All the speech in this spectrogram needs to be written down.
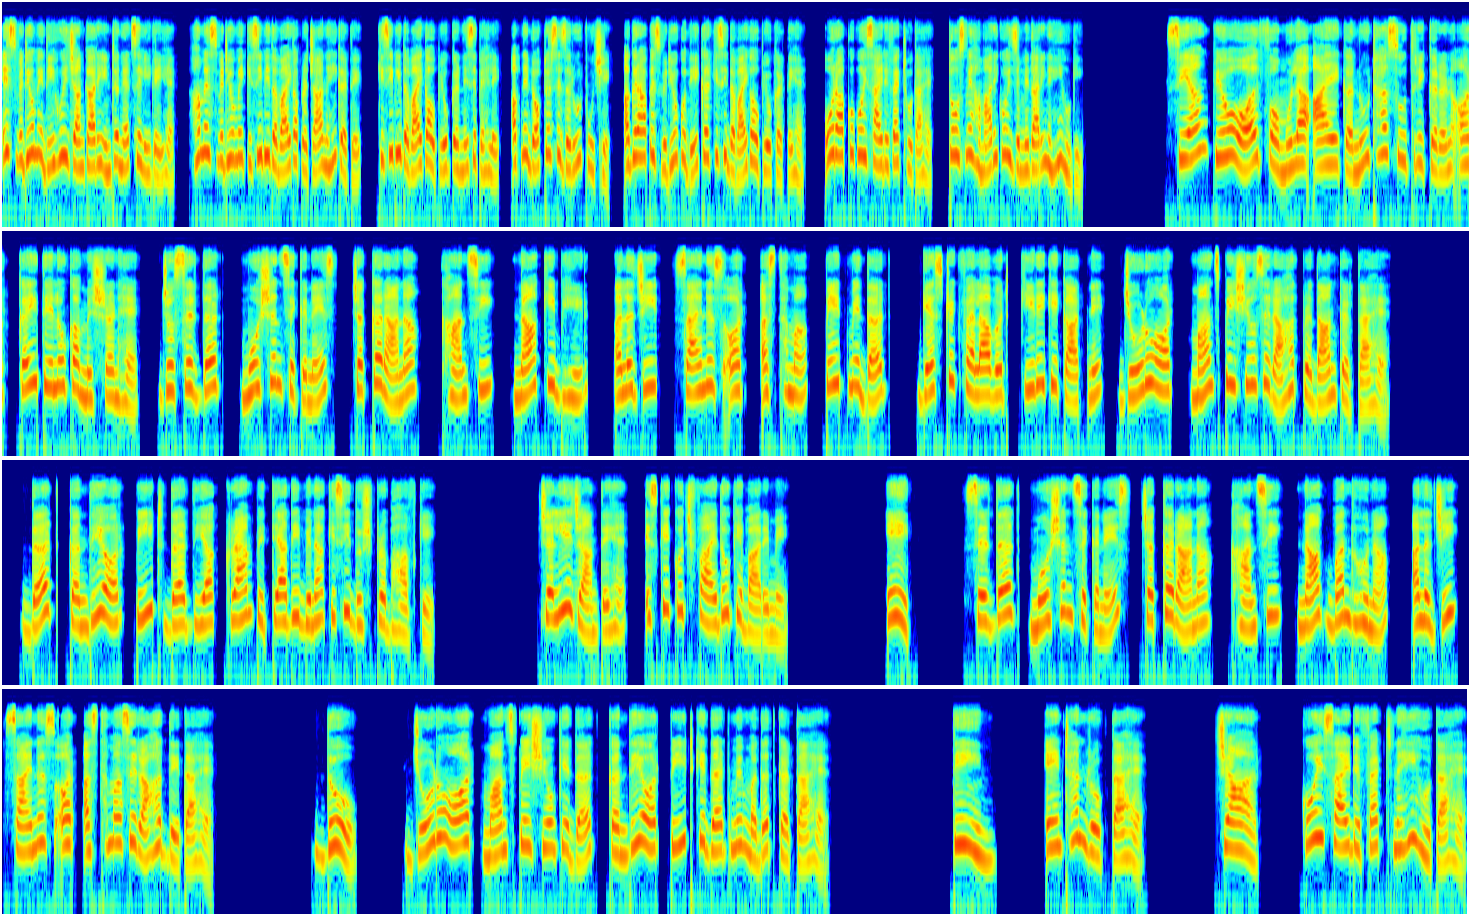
इस वीडियो में दी हुई जानकारी इंटरनेट से ली गई है। हम इस वीडियो में किसी भी दवाई का प्रचार नहीं करते। किसी भी दवाई का उपयोग करने से पहले अपने डॉक्टर से ज़रूर पूछे। अगर आप इस वीडियो को देखकर किसी दवाई का उपयोग करते हैं और आपको कोई साइड इफ़ेक्ट होता है तो उसमें हमारी कोई ज़िम्मेदारी नहीं होगी। सियांग प्यो ऑल फॉर्मूला आ एक अनूठा सूत्रीकरण और कई तेलों का मिश्रण है, जो सिरदर्द मोशन सिकनेस, चक्कर आना, खांसी, नाक की भीड़, एलर्जी, साइनस और अस्थमा, पेट में दर्द, गैस्ट्रिक फैलावट, कीड़े के काटने, जोड़ों और मांसपेशियों से राहत प्रदान करता है। दर्द, कंधे और पीठ दर्द या क्रैम्प इत्यादि बिना किसी दुष्प्रभाव के। चलिए जानते हैं इसके कुछ फायदों के बारे में। एक सिरदर्द मोशन सिकनेस, चक्कर आना, खांसी, नाक बंद होना, एलर्जी, साइनस और अस्थमा से राहत देता है। दो, जोड़ों और मांसपेशियों के दर्द, कंधे और पीठ के दर्द में मदद करता है। तीन, ऐंठन रोकता है। चार, कोई साइड इफ़ेक्ट नहीं होता है।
